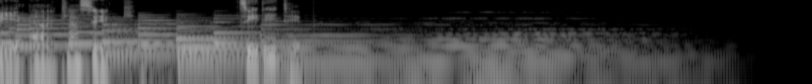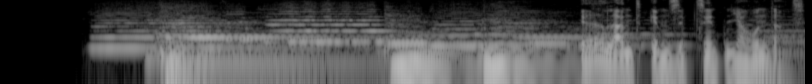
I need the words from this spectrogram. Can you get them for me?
BR Klassik CD-Tipp Irland im 17. Jahrhundert.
